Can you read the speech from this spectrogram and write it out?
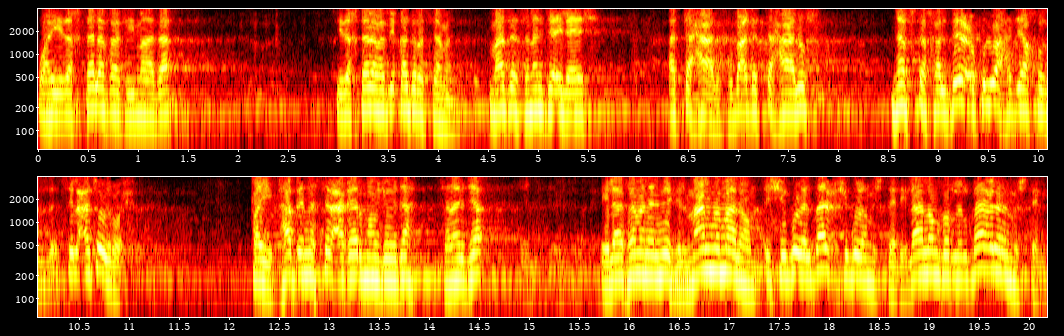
وهي إذا اختلف في ماذا؟ إذا اختلف في قدر الثمن ماذا سنلجأ إلى إيش؟ التحالف. وبعد التحالف نفسخ البيع وكل واحد يأخذ سلعته ويروح. طيب هب أن السلعة غير موجودة؟ سنلجأ إلى ثمن المثل. ما ما لهم إيش يقول البائع؟ إيش يقول المشتري؟ لا ننظر للبائع ولا للمشتري.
